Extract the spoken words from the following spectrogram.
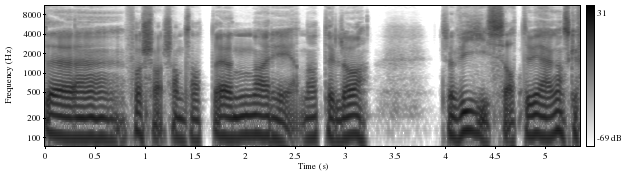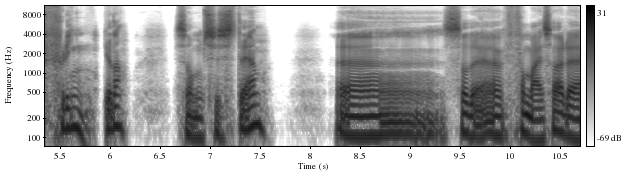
forsvarsansatte en arena til å, til å vise at vi er ganske flinke, da, som system. Eh, så det, for meg så har det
